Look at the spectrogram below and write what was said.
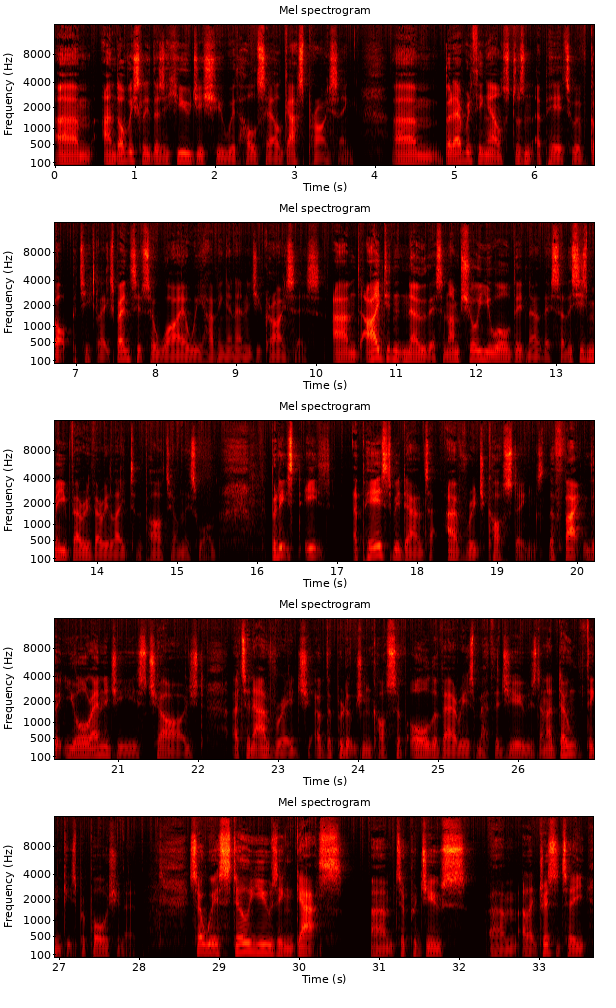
Um, and obviously, there's a huge issue with wholesale gas pricing. Um, but everything else doesn't appear to have got particularly expensive. So why are we having an energy crisis? And I didn't know this, and I'm sure you all did know this. So this is me very, very late to the party on this one. But it's it appears to be down to average costings. The fact that your energy is charged at an average of the production costs of all the various methods used, and I don't think it's proportionate. So we're still using gas um, to produce um, electricity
